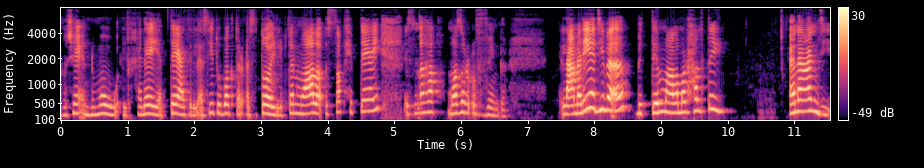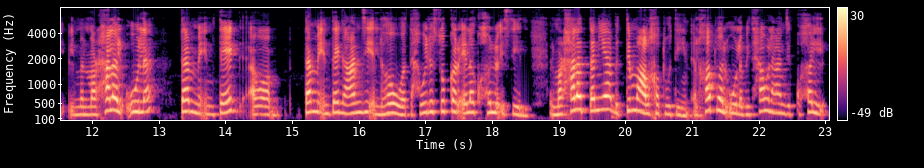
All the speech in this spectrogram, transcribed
غشاء النمو الخلايا بتاعة ال Acetobacter aceti اللي بتنمو على السطح بتاعي اسمها mother of vinegar العملية دي بقى بتتم على مرحلتين. أنا عندي من المرحلة الأولى تم إنتاج أو تم إنتاج عندي اللي هو تحويل السكر إلى كحول ايثيلي المرحلة الثانية بتتم على خطوتين الخطوة الأولى بيتحول عندي الكحول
